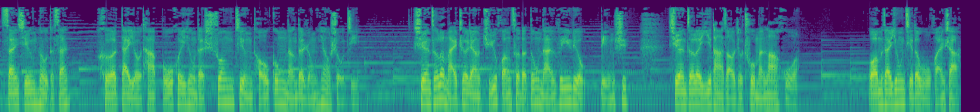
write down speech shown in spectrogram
三星 Note 三和带有他不会用的双镜头功能的荣耀手机，选择了买这辆橘黄色的东南 V 六零式，选择了一大早就出门拉活。我们在拥挤的五环上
